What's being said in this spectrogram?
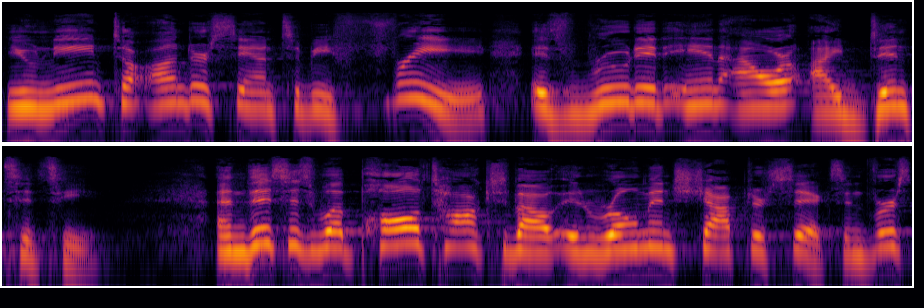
you need to understand to be free is rooted in our identity. And this is what Paul talks about in Romans chapter 6. In verse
